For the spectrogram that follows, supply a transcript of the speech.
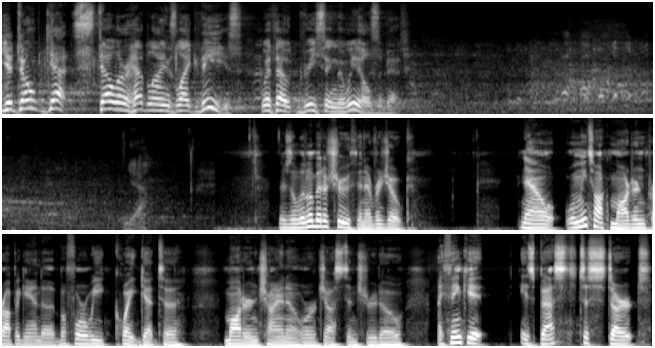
You don't get stellar headlines like these without greasing the wheels a bit. There's a little bit of truth in every joke. Now, when we talk modern propaganda, before we quite get to modern China or Justin Trudeau. I think it is best to start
